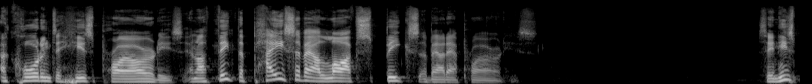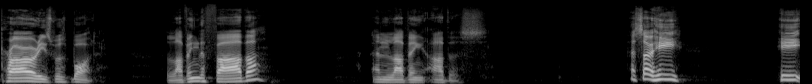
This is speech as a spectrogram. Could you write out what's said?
according to his priorities. And I think the pace of our life speaks about our priorities. See, and his priorities was what? Loving the Father and loving others. And so he, he,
